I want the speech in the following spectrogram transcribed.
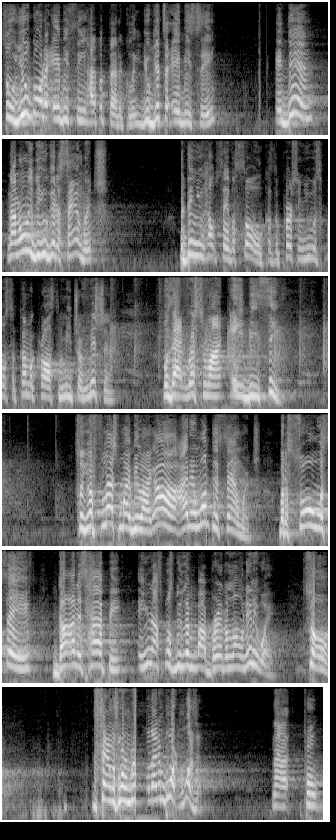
So you go to ABC, hypothetically, you get to ABC, and then not only do you get a sandwich, but then you help save a soul because the person you were supposed to come across to meet your mission was at restaurant ABC. So your flesh might be like, ah, I didn't want this sandwich. But a soul was saved, God is happy, and you're not supposed to be living by bread alone anyway. So the sandwich wasn't really all that important, was it? Now, from,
